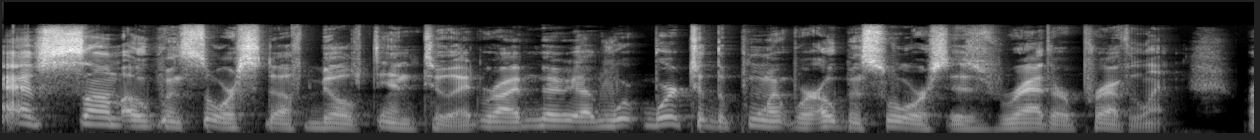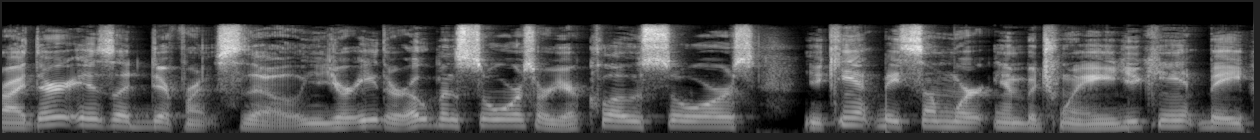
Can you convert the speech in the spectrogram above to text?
have some open source stuff built into it, right? We're to the point where open source is rather prevalent, right? There is a difference though. You're either open source or you're closed source. You can't be somewhere in between. You can't be,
